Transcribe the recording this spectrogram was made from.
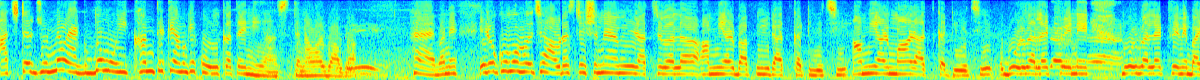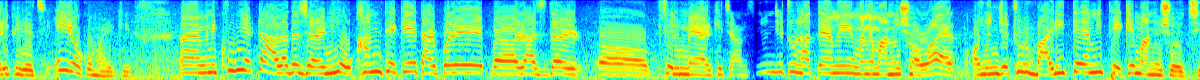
নাচটার জন্য একদম ওইখান থেকে আমাকে কলকাতায় নিয়ে আসতেন আমার বাবা। হ্যাঁ মানে এরকমও হয়েছে হাওড়া স্টেশনে আমি রাত্রেবেলা আমি আর বাপি রাত কাটিয়েছি আমি আর মা রাত কাটিয়েছি ভোরবেলার ট্রেনে ভোরবেলার ট্রেনে বাড়ি ফিরেছি এইরকম আর কি। মানে খুবই একটা আলাদা জার্নি ওখান থেকে তারপরে রাজদার ফিল্মে আর কি চান্স অঞ্জন জেঠুর হাতে আমি মানে মানুষ হওয়া অঞ্জন জেঠুর বাড়িতে আমি থেকে মানুষ হয়েছি।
